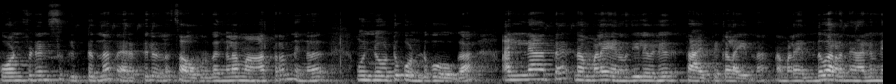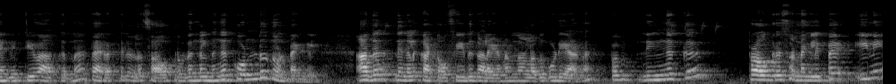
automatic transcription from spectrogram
കോൺഫിഡൻസ് കിട്ടുന്ന തരത്തിലുള്ള സൗഹൃദങ്ങളെ മാത്രം നിങ്ങൾ മുന്നോട്ട് കൊണ്ടുപോവുക. അല്ലാത്ത നമ്മളെ എനർജി ലെവൽ താഴ്ത്തി കളയുന്ന നമ്മളെ എന്ത് പറഞ്ഞാലും നെഗറ്റീവ് ആക്കുന്ന തരത്തിലുള്ള സൗഹൃദങ്ങൾ നിങ്ങൾ ഉണ്ടെന്നുണ്ടെങ്കിൽ അത് നിങ്ങൾ കട്ട് ഓഫ് ചെയ്ത് കളയണം എന്നുള്ളത് കൂടിയാണ്. അപ്പം നിങ്ങൾക്ക് പ്രോഗ്രസ് ഉണ്ടെങ്കിൽ ഇപ്പം ഇനി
